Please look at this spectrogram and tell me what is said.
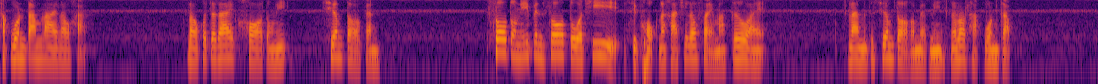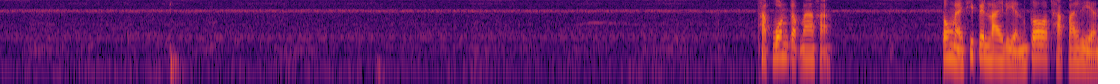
ถักวนตามลายเราค่ะ เราก็จะได้คอตรงนี้เชื่อมต่อกัน โซ่ตรงนี้เป็นโซ่ตัวที่สิบหกนะคะ ที่เราใส่ marker ไว้ ลายมันจะเชื่อมต่อกันแบบนี้ แล้วเราถักวนกลับ ถักวนกลับมาค่ะ ตรงไหนที่เป็นลายเหรียญก็ถักลายเหรียญ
